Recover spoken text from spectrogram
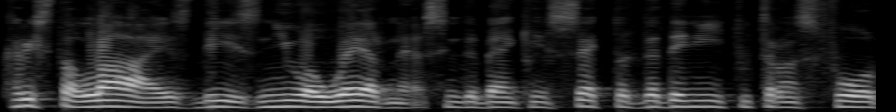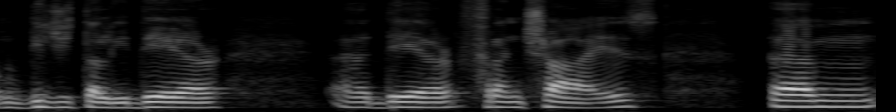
crystallized this new awareness in the banking sector that they need to transform digitally their, uh, their franchise. Um,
